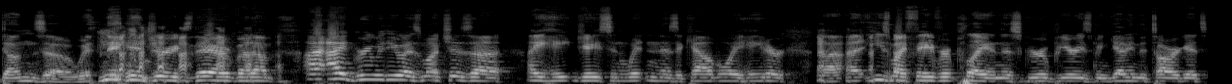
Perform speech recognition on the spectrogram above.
Dunzo with knee injuries there, but um, I, I, agree with you as much as uh, I hate Jason Witten as a Cowboy hater. Uh, uh, he's my favorite play in this group here. He's been getting the targets.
